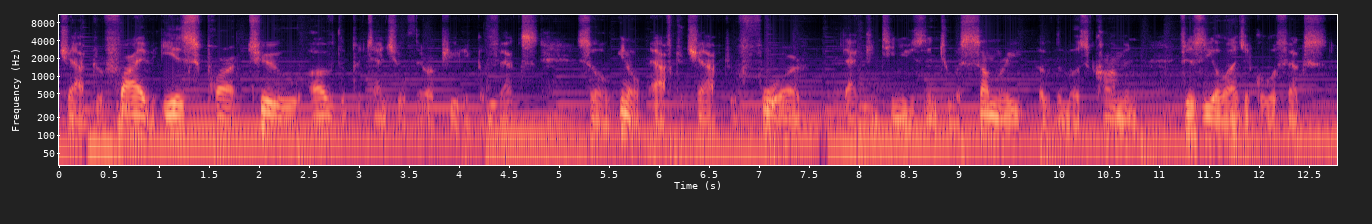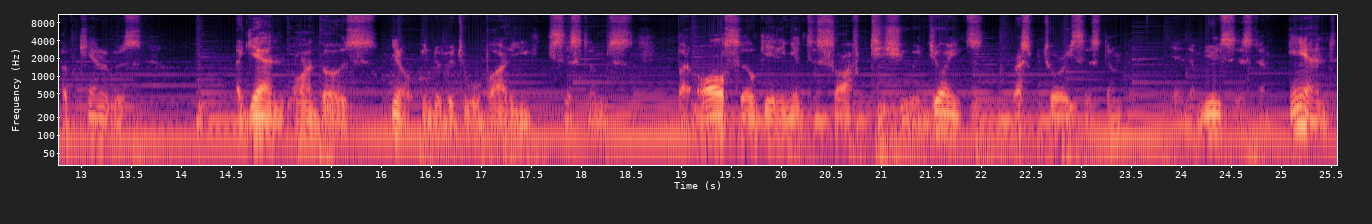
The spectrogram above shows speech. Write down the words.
Chapter 5 is part 2 of the potential therapeutic effects. So, you know, after chapter 4, that continues into a summary of the most common physiological effects of cannabis again on those you know individual body systems but also getting into soft tissue and joints respiratory system and immune system and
